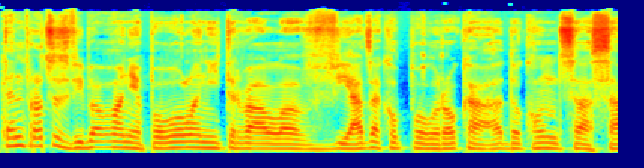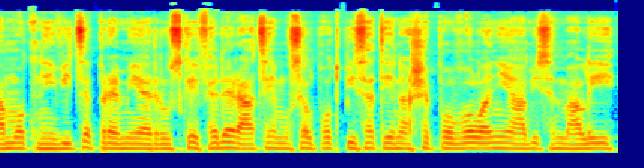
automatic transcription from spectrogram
Ten proces vybavovania povolení trval viac ako pol roka. Dokonca samotný vicepremiér Ruskej federácie musel podpísať tie naše povolenia, aby sme mali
